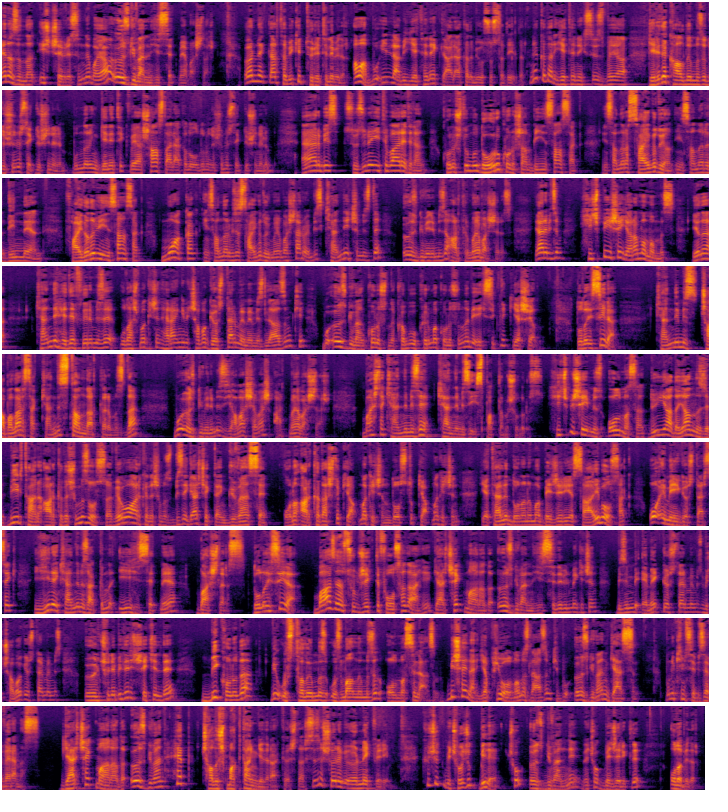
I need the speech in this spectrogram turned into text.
en azından iş çevresinde bayağı özgüvenli hissetmeye başlar. Örnekler tabii ki türetilebilir ama bu illa bir yetenekle alakalı bir hususta değildir. Ne kadar yeteneksiz veya geride kaldığımızı düşünürsek düşünelim. Bunların genetik veya şansla alakalı olduğunu düşünürsek düşünelim. Eğer biz sözüne itibar edilen, konuştuğumu doğru konuşan bir insansak, insanlara saygı duyan, insanları dinleyen, faydalı bir insansak muhakkak insanlar bize saygı duymaya başlar ve biz kendi içimizde özgüvenimizi artırmaya başlarız. Yani bizim hiçbir işe yaramamamız ya da kendi hedeflerimize ulaşmak için herhangi bir çaba göstermememiz lazım ki bu özgüven konusunda, kabuğu kırma konusunda bir eksiklik yaşayalım. Dolayısıyla kendimiz çabalarsak kendi standartlarımızda bu özgüvenimiz yavaş yavaş artmaya başlar başta kendimize kendimizi ispatlamış oluruz. Hiçbir şeyimiz olmasa dünyada yalnızca bir tane arkadaşımız olsa ve o arkadaşımız bize gerçekten güvense, ona arkadaşlık yapmak için, dostluk yapmak için yeterli donanıma, beceriye sahip olsak, o emeği göstersek yine kendimiz hakkında iyi hissetmeye başlarız. Dolayısıyla bazen subjektif olsa dahi gerçek manada özgüvenli hissedebilmek için bizim bir emek göstermemiz, bir çaba göstermemiz, ölçülebilir şekilde bir konuda bir ustalığımız, uzmanlığımızın olması lazım. Bir şeyler yapıyor olmamız lazım ki bu özgüven gelsin. Bunu kimse bize veremez. Gerçek manada özgüven hep çalışmaktan gelir arkadaşlar. Size şöyle bir örnek vereyim. Küçük bir çocuk bile çok özgüvenli ve çok becerikli olabilir.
